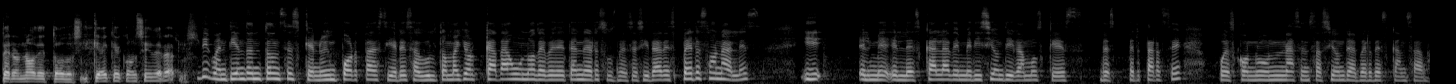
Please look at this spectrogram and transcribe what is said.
pero no de todos, y que hay que considerarlos. Digo, entiendo entonces que no importa si eres adulto mayor, cada uno debe de tener sus necesidades personales y el la escala de medición, digamos que es despertarse, pues con una sensación de haber descansado.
